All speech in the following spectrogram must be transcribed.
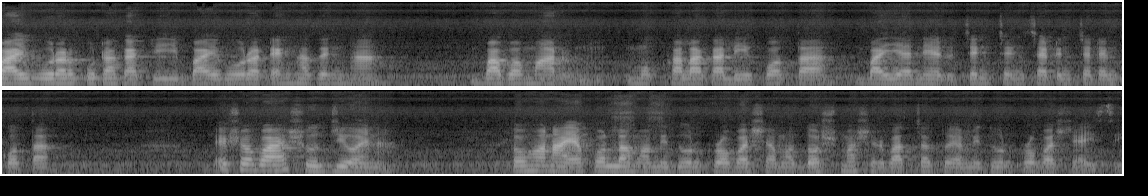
বাই বোরার কোটাকাটি বাই বোরা ট্যাংহা জ্যাংহা বাবা মার মুখ কালাকালি, কথা বাইয়ানের চেং চেং চ্যাটেং চ্যাটেং কথা। এসব আর সহ্য হয় না। তখন আয়া পড়লাম, আমি দূর প্রবাসে আমার দশ মাসের বাচ্চা, তো আমি দূর প্রবাসে আইছি।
